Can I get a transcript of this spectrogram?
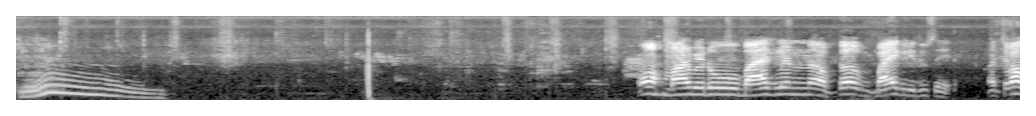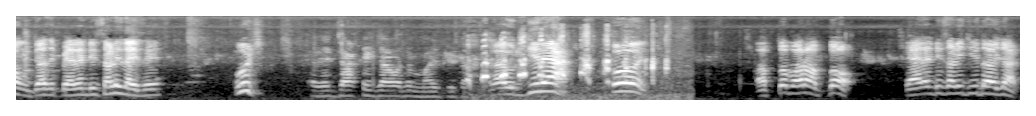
ઓહ માર બેટું બાઇક લઈને હપ્તો બાઇક લીધું છે. અચ્છા ઊંચા ઊંચાથી પેરેન્ટી સડી જાય છે. ઉઠ. અરે જા કઈ જાવ ને માર લા ઉઠી લે ઓય. હપ્તો ભરો હપ્તો. પેરેન્ટી સડી જી દસ હજાર.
